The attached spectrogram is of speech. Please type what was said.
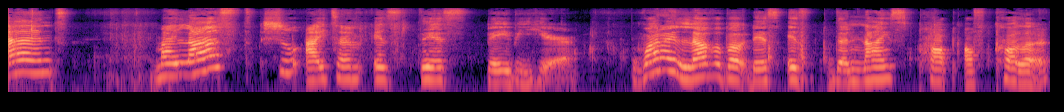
And my last shoe item is this baby here. What I love about this is the nice pop of color.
